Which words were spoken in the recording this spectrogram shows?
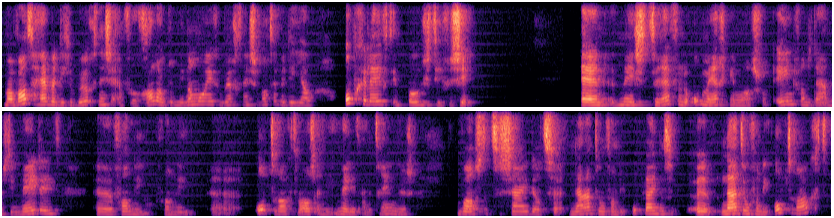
maar wat hebben die gebeurtenissen en vooral ook de minder mooie gebeurtenissen, wat hebben die jou opgeleverd in positieve zin? En het meest treffende opmerking was van een van de dames die meedeed uh, van die, van die uh, opdracht was, en die meedeed aan de training dus, was dat ze zei dat ze na het doen van die opleiding, uh, na het doen van die opdracht,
